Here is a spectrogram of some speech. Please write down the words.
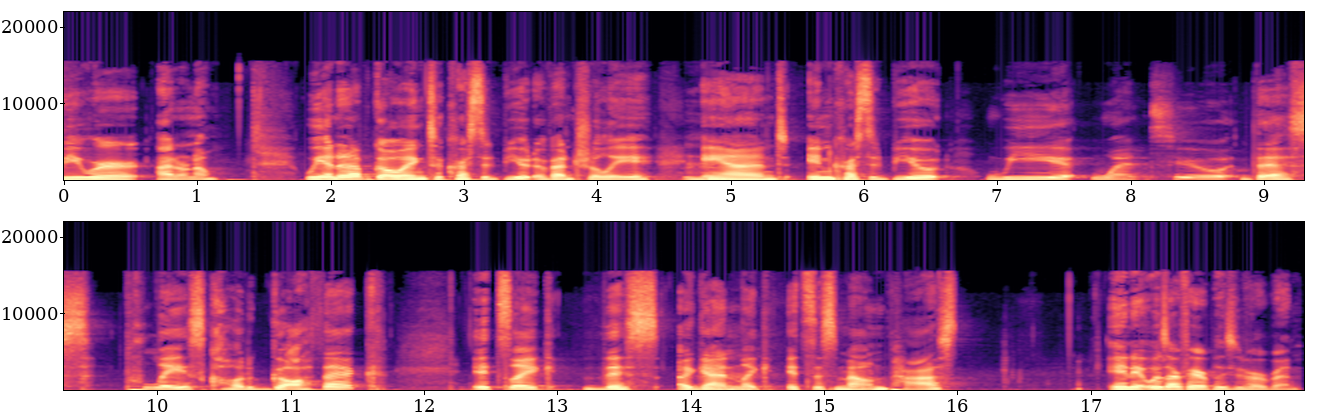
we were I don't know. We ended up going to Crested Butte eventually and in Crested Butte we went to this place called Gothic. It's like this again, like it's this mountain pass. And it was our favorite place we've ever been.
